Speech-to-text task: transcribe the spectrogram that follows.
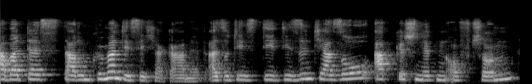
aber das, darum kümmern die sich ja gar nicht. Also die, die, die sind ja so abgeschnitten oft schon,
